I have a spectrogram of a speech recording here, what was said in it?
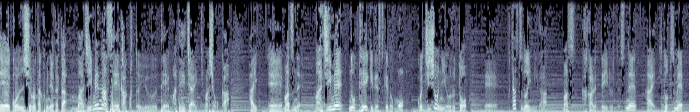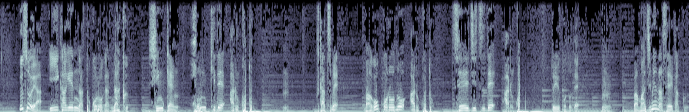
えー、今週の匠の方、真面目な性格というテーマで、じゃあ行きましょうか。はい、えー、まずね、真面目の定義ですけども、これ辞書によると、えー、二つの意味がまず書かれているんですね。はい、一つ目、嘘やいい加減なところがなく、真剣、本気であること。うん。二つ目、真心のあること。誠実であること。ということで、うん。まあ、真面目な性格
